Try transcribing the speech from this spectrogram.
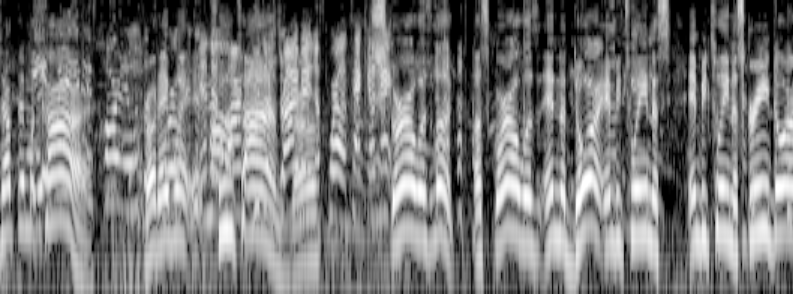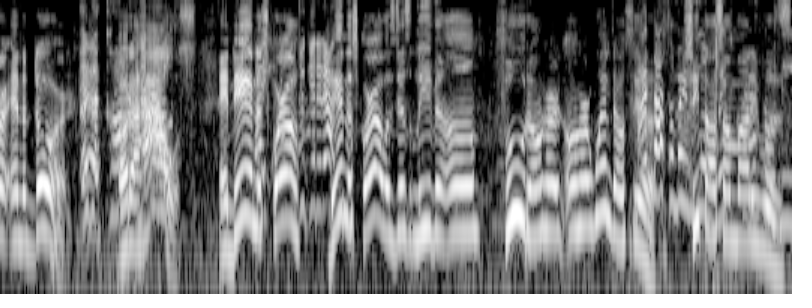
jumped in my He ran in car. his car it was a Bro, they went in his In in the two car, times, you just driving, bro. a squirrel attack your neck. Squirrel was look. A squirrel was in the door, in between the in between the screen door and the door Yeah. of the house. And then the Like, how squirrel, did you get it out? then the squirrel was just leaving um food on her on her windowsill. I thought somebody she doing thought somebody was.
